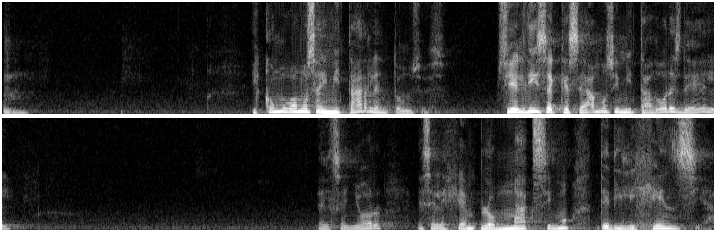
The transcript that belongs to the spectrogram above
¿Y cómo vamos a imitarle entonces? Si Él dice que seamos imitadores de Él. El Señor es el ejemplo máximo de diligencia.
